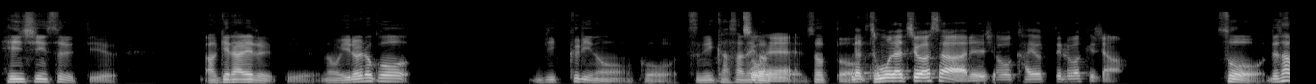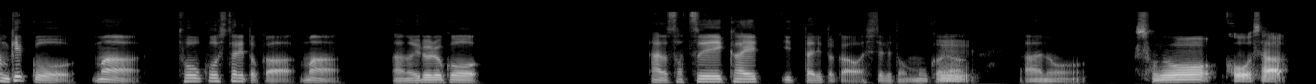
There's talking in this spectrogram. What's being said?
変身するっていう、あげられるっていうのをいろいろこう、びっくりの、こう、積み重ねがあって、ねちょっとだっ、て友達はさ、あれでしょ？通ってるわけじゃん。そう。で、多分結構、まあ、投稿したりとか、まあ、あの、いろいろこう、あの、撮影会行ったりとかはしてると思うから、うん。あの、その子をさ、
